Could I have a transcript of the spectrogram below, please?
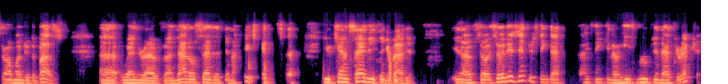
throw them under the bus. Uh, when Rav uh, Nadel says it, you know you can't you can't say anything about him. You know, so so it is interesting that I think you know he's moved in that direction.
